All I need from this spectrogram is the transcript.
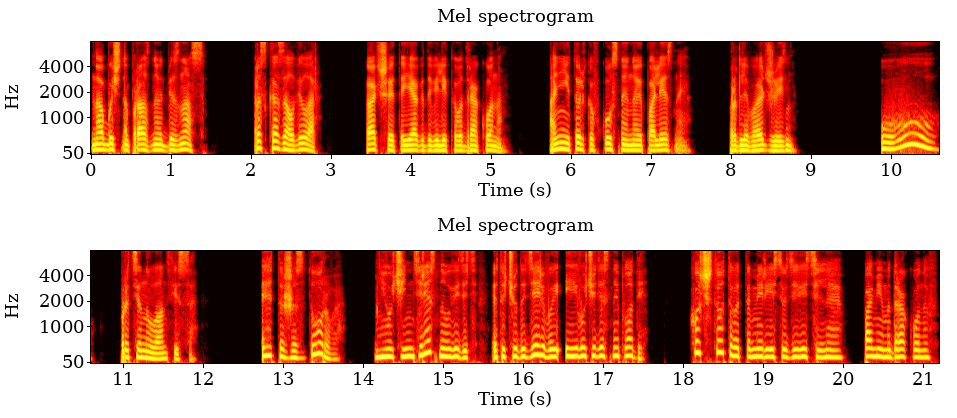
Но обычно празднуют без нас», — рассказал Вилар. «Хадши — это ягоды великого дракона. Они не только вкусные, но и полезные. Продлевают жизнь». «О-о-о!» — протянула Анфиса. «Это же здорово! Мне очень интересно увидеть это чудо дерева и его чудесные плоды. Хоть что-то в этом мире есть удивительное, помимо драконов.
